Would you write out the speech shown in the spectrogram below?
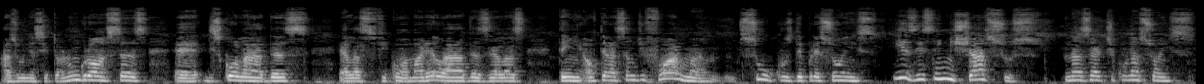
As unhas se tornam grossas, é, descoladas, elas ficam amareladas, elas têm alteração de forma, sulcos, depressões e existem inchaços nas articulações.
